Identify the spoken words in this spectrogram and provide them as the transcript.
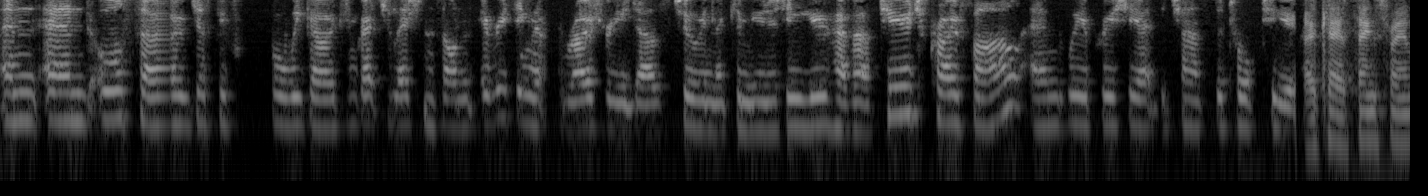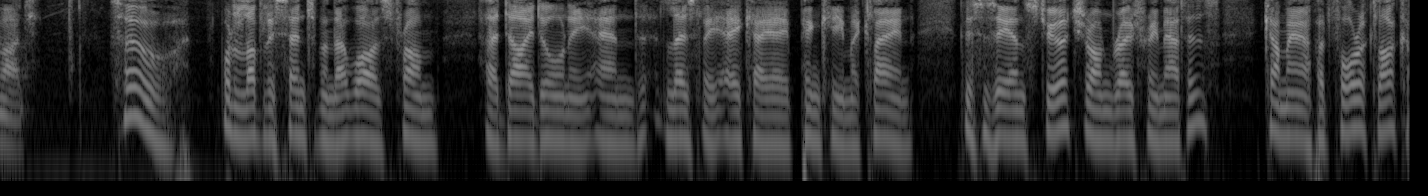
And and also just before we go, congratulations on everything that Rotary does too in the community. You have a huge profile, and we appreciate the chance to talk to you. Okay, thanks very much. So, what a lovely sentiment that was from uh, Di Dorney and Leslie, aka Pinky McLean. This is Ian Stewart. You're on Rotary Matters. Coming up at four o'clock.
